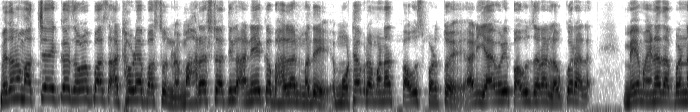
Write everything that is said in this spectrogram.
मित्रांनो मागच्या एक जवळपास आठवड्यापासून महाराष्ट्रातील अनेक भागांमध्ये मोठ्या प्रमाणात पाऊस पडतोय आणि यावेळी पाऊस जरा लवकर आला. मे महिन्यात आपण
